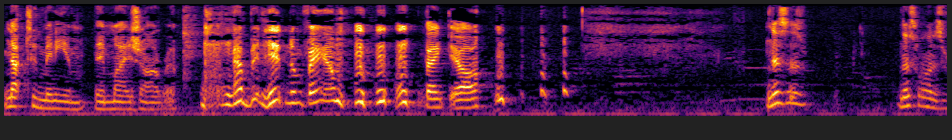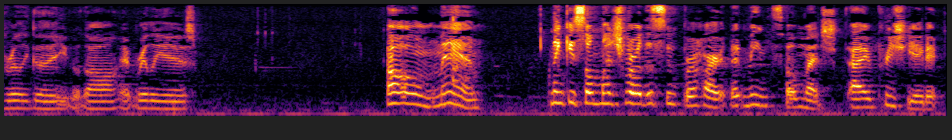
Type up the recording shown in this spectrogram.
not too many in, in my genre. I've been hitting them, fam. Thank y'all. this is this one is really good, you all. It really is. Oh man. Thank you so much for the super heart. That means so much. I appreciate it.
